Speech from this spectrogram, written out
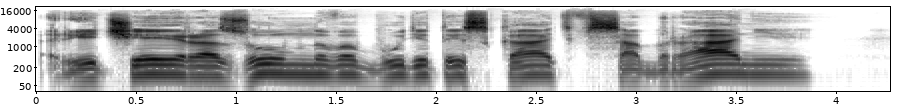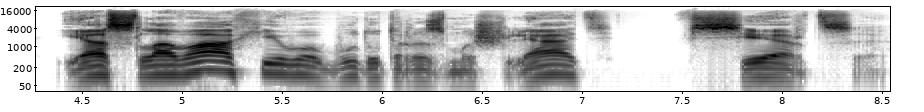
Речей разумного будет искать в собрании, и о словах его будут размышлять в сердце.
